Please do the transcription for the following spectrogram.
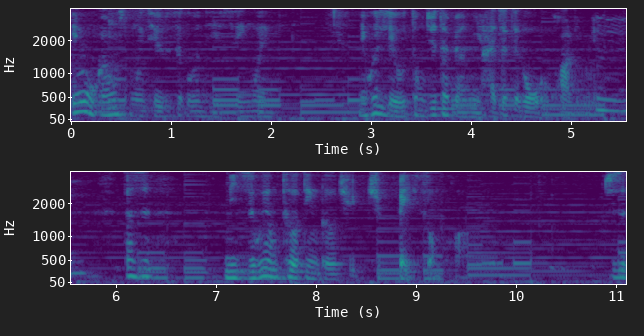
因为我刚刚为什么会提出这个问题，是因为你会流动，就代表你还在这个文化里面。嗯。但是你只会用特定歌曲去背诵的话，就是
